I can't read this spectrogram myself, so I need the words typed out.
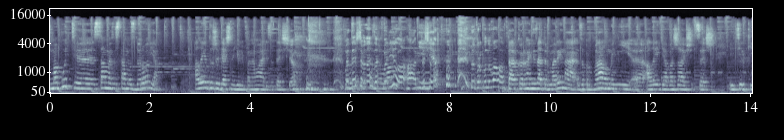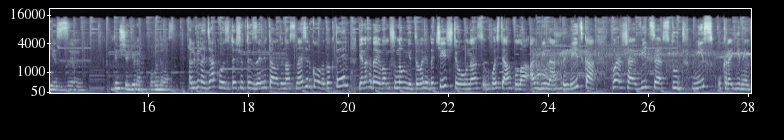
мабуть, е, саме за стану здоров'я. Але я дуже вдячна Юлі Панамарі за те, що За те, що вона захворіла, а Ні. що запропонувала? Так, організатор Марина запропонувала мені, е, але я вважаю, що це ж тільки з тим, що Юля погодилась. Альвіна, дякую за те, що ти завітала до нас на зірковий коктейль. Я нагадаю вам, шановні телеглядачі, що у нас в гостях була Альбіна Гриліцька, перша віце-студ міс України.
